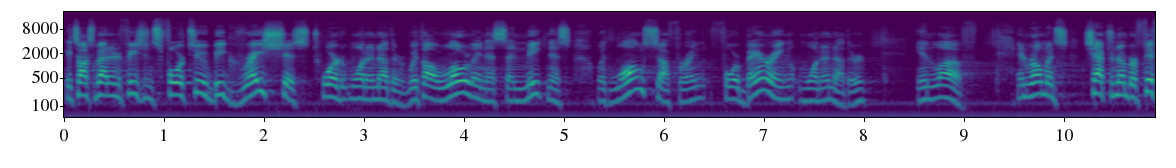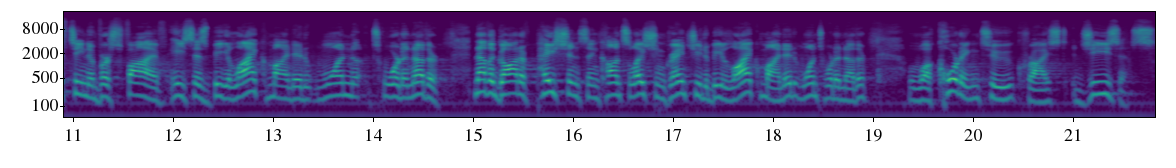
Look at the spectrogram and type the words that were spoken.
He talks about in Ephesians 4 2, be gracious toward one another with all lowliness and meekness, with long suffering, forbearing one another in love. In Romans chapter number 15 and verse 5, he says, Be like minded one toward another. Now, the God of patience and consolation grants you to be like minded one toward another according to Christ Jesus.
